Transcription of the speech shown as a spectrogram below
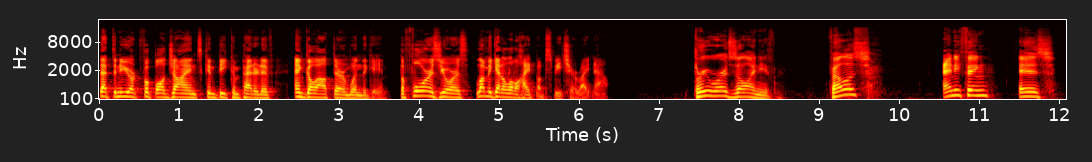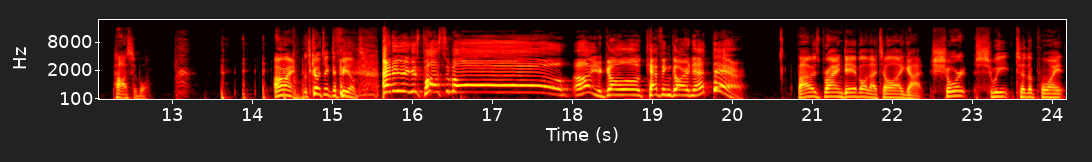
that the New York football Giants can be competitive and go out there and win the game. The floor is yours. Let me get a little hype up speech here right now. Three words is all I need. Fellas, anything is possible. all right, let's go take the field. Anything is possible. Oh, you're going a little Kevin Garnett there. If I was Brian Daboll, that's all I got. Short, sweet, to the point.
